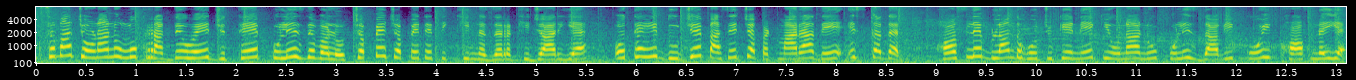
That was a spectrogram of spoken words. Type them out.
ਲੋਕ ਸਭਾ ਚੋਣਾਂ ਨੂੰ ਮੁੱਖ ਰੱਖਦੇ ਹੋਏ ਜਿੱਥੇ ਪੁਲਿਸ ਦੇ ਵੱਲੋਂ ਚੱਪੇ-ਚੱਪੇ ਤੇ ਤਿੱਖੀ ਨਜ਼ਰ ਰੱਖੀ ਜਾ ਰਹੀ ਹੈ, ਉੱਥੇ ਹੀ ਦੂਜੇ ਪਾਸੇ ਝਪਟਮਾਰਾਂ ਦੇ ਇਸ ਕਦਰ ਹੌਸਲੇ ਬੁਲੰਦ ਹੋ ਚੁੱਕੇ ਨੇ ਕਿ ਉਹਨਾਂ ਨੂੰ ਪੁਲਿਸ ਦਾ ਵੀ ਕੋਈ ਖੌਫ ਨਹੀਂ ਹੈ।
